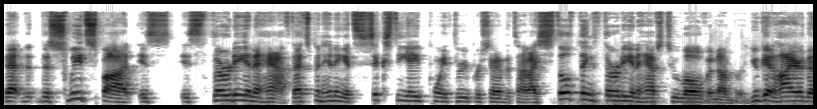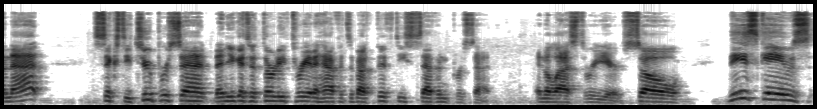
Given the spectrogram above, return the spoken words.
that the sweet spot is is 30 and a half. That's been hitting at 68.3% of the time. I still think 30 and a half is too low of a number. You get higher than that 62% then you get to 33 and a half it's about 57% in the last three years. So these games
